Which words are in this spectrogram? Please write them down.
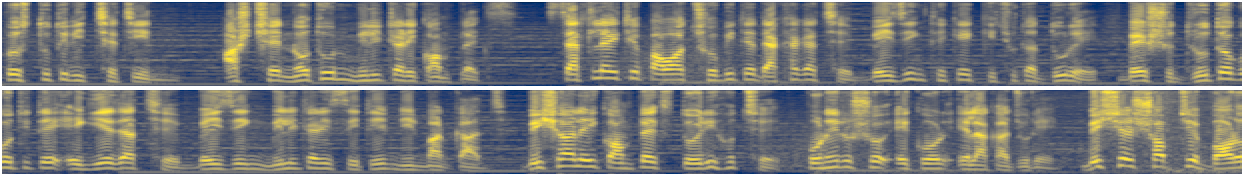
প্রস্তুতি নিচ্ছে চীন। আসছে নতুন মিলিটারি কমপ্লেক্স। স্যাটেলাইটে পাওয়া ছবিতে দেখা গেছে, বেইজিং থেকে কিছুটা দূরে, বেশ দ্রুত গতিতে এগিয়ে যাচ্ছে বেইজিং মিলিটারি সিটির নির্মাণ কাজ। বিশাল এই কমপ্লেক্স তৈরি হচ্ছে পনেরোশো একর এলাকা জুড়ে। বিশ্বের সবচেয়ে বড়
